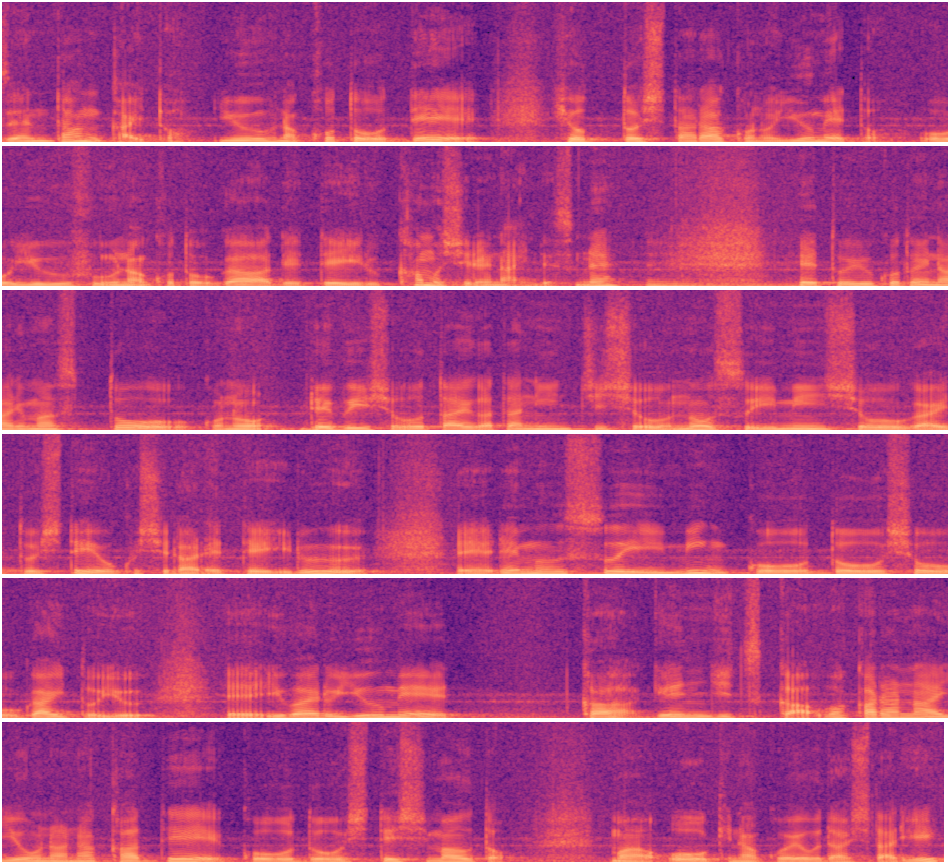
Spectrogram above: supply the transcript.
前段階というふうなことでひょっとしたらこの夢というふうなことが出ているかもしれないんですね。うん、えということになりますとこのレビー小体型認知症の睡眠障害としてよく知られている、えレム睡眠行動障害という、えいわゆる夢か現実かわからないような中で行動してしまうと、まあ、大きな声を出したり、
